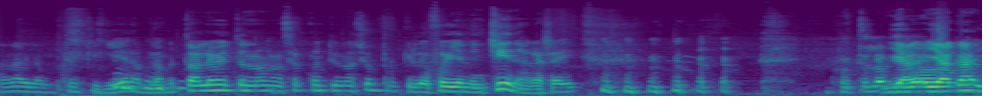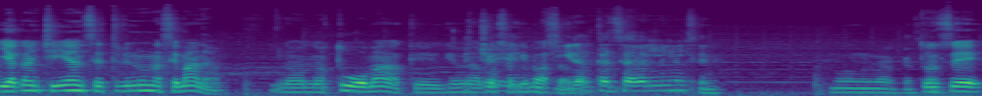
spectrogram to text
hagan la cuestión que quieran. Lamentablemente no van a hacer continuación porque le fue bien en China, ¿cachai? Justo lo que Y, a- lo- y acá, y acá en Chillán se estrenó una semana. No, no estuvo más, que, una hecho, cosa que pasa. siquiera alcancé a verlo en el cine. No, no. Entonces,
